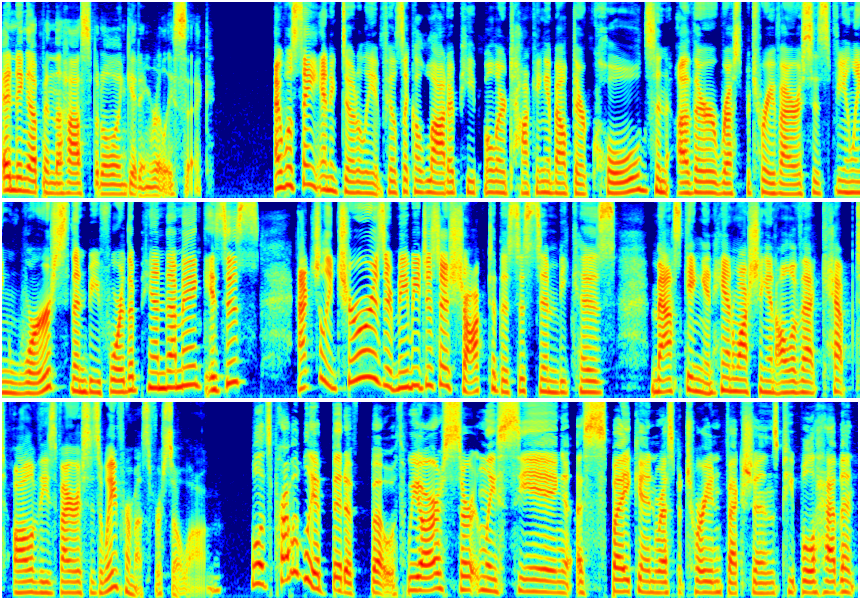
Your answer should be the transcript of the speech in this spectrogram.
ending up in the hospital and getting really sick. I will say anecdotally, it feels like a lot of people are talking about their colds and other respiratory viruses feeling worse than before the pandemic. Is this actually true, or is it maybe just a shock to the system because masking and hand washing and all of that kept all of these viruses away from us for so long? Well, it's probably a bit of both. We are certainly seeing a spike in respiratory infections. People haven't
